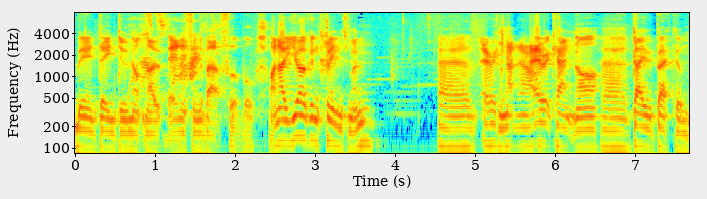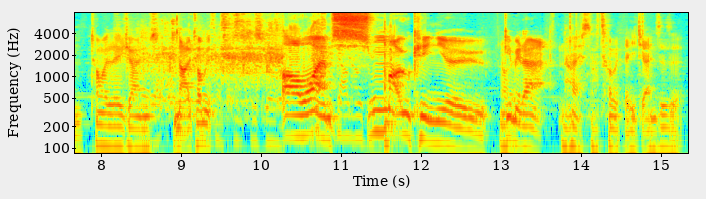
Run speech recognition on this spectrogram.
me and Dean do not know anything about football. I know Jurgen Klinsmann, Uh, Eric Na- Cantona, Eric Cantona, Uh, David Beckham. Tommy Lee Jones. No, Tommy. Oh, I am smoking you. Give me that. No, it's not Tommy Lee Jones, is it?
